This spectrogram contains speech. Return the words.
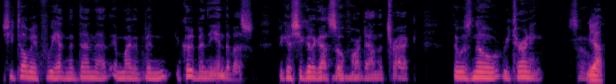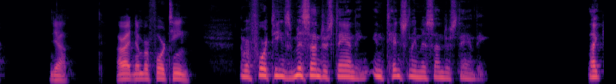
she told me if we hadn't have done that, it might have been it could have been the end of us because she could have got so mm-hmm. far down the track. There was no returning. So Yeah, yeah. All right, number fourteen. Number 14 is misunderstanding, intentionally misunderstanding. Like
